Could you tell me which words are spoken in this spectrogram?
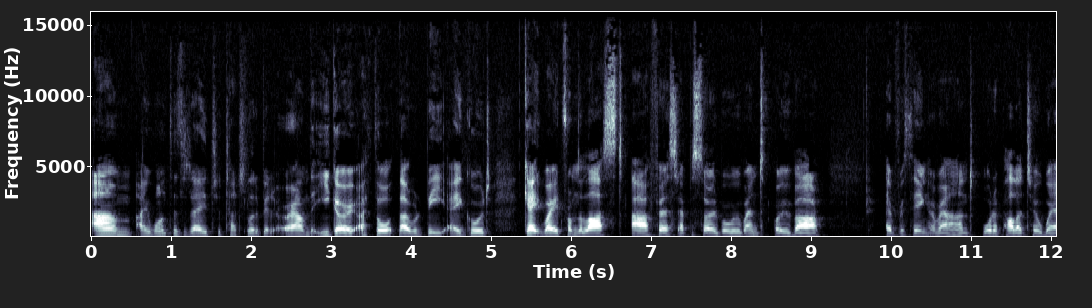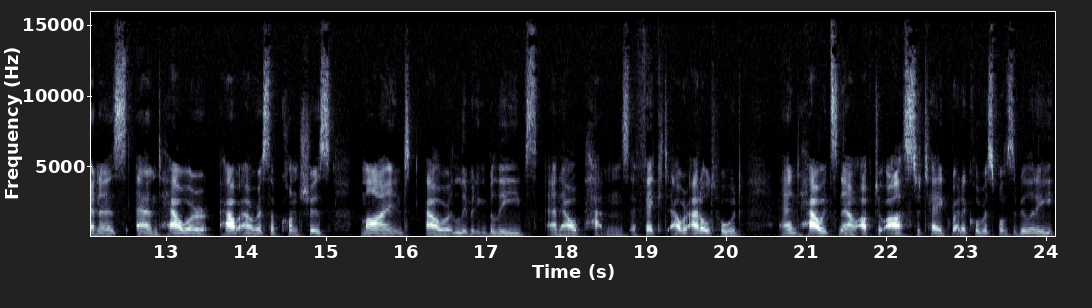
Um, I wanted today to touch a little bit around the ego. I thought that would be a good gateway from the last uh, first episode where we went over everything around autopilot to awareness and how our, how our subconscious mind, our limiting beliefs, and our patterns affect our adulthood and how it's now up to us to take radical responsibility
